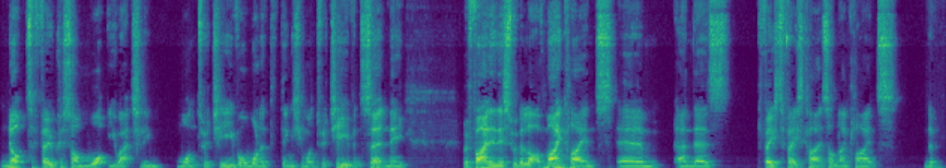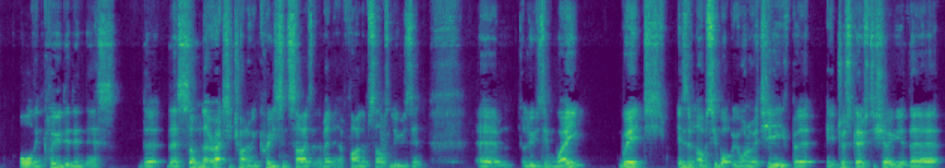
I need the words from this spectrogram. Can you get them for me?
not to focus on what you actually want to achieve or one of the things you want to achieve. And certainly, we're finding this with a lot of my clients, um, and there's face to face clients, online clients, that all included in this. That there's some that are actually trying to increase in size at the minute and find themselves losing um, losing weight, which isn't obviously what we want to achieve, but it just goes to show you that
